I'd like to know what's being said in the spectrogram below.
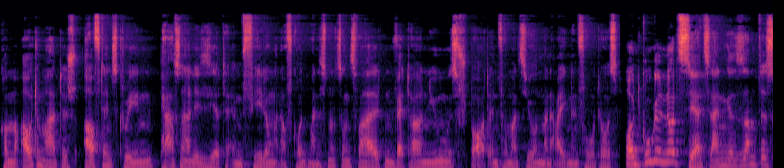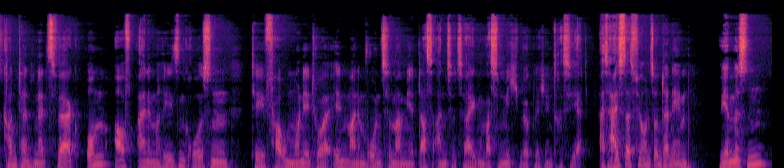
kommen automatisch auf den Screen personalisierte Empfehlungen aufgrund meines Nutzungsverhaltens, Wetter, News, Sportinformationen, meine eigenen Fotos. Und Google nutzt jetzt ein gesamtes Content-Netzwerk, um auf einem riesengroßen TV-Monitor in meinem Wohnzimmer mir das anzuzeigen, was mich wirklich interessiert. Was heißt das für uns Unternehmen? Wir müssen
